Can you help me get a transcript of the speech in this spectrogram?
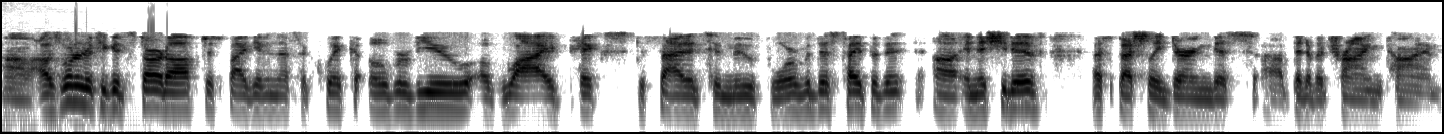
Uh, I was wondering if you could start off just by giving us a quick overview of why Pyx decided to move forward with this type of uh, initiative, especially during this uh, bit of a trying time.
